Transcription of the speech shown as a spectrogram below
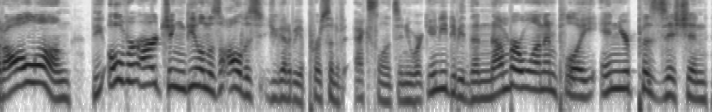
But all along, the overarching deal in this all of this, you got to be a person of excellence in your work. You need to be the number one employee in your position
